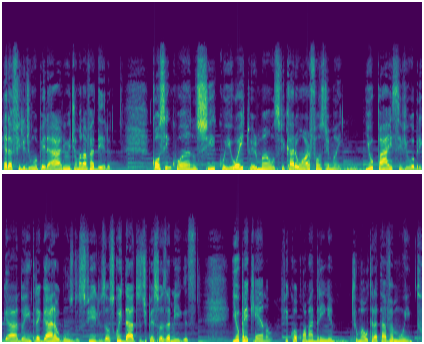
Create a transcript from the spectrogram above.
Era filho de um operário e de uma lavadeira. Com cinco anos, Chico e oito irmãos ficaram órfãos de mãe. E o pai se viu obrigado a entregar alguns dos filhos aos cuidados de pessoas amigas. E o pequeno ficou com a madrinha, que o maltratava muito.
